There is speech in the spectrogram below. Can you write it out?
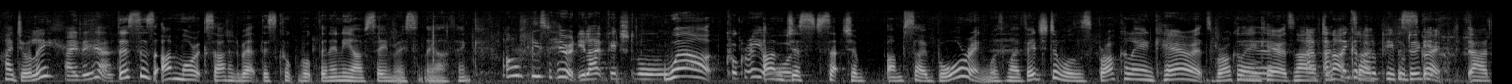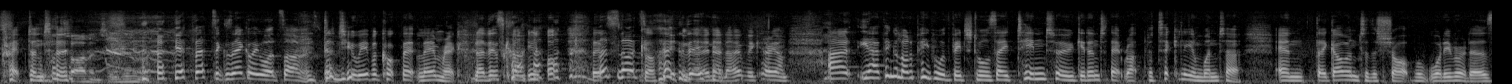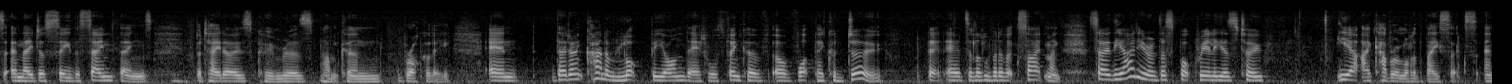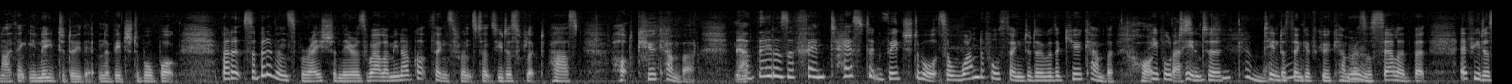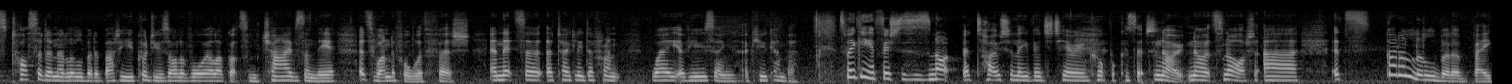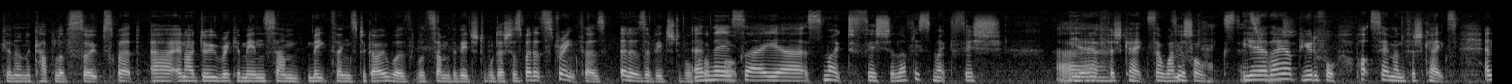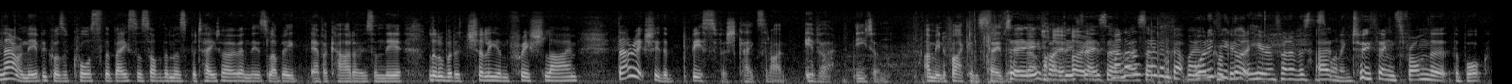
Hi, Julie. Hi there. This is, I'm more excited about this cookbook than any I've seen recently, I think. Oh, I'm pleased to hear it. You like vegetable Well, cookery? I'm just such a, I'm so boring with my vegetables. Broccoli and carrots, broccoli and carrots night I, after I night. think a lot of people do get uh, trapped into... Simon says anyway. yeah, that's exactly what Simon's Did you ever cook that lamb rack? No, that's kind of... That's, Let's not that's go there. No, no, no, we carry on. Uh, yeah, I think a lot of people with vegetables, they tend to get into that rut, particularly in winter, and they go into the shop, whatever it is, and they just see the same things, potatoes, kumaras, pumpkin, broccoli, and they don't kind of look beyond that or think of, of what they could do that adds a little bit of excitement. So the idea of this book really is to yeah, I cover a lot of the basics, and I think you need to do that in a vegetable book. But it's a bit of inspiration there as well. I mean, I've got things, for instance, you just flicked past hot cucumber. Now, that is a fantastic vegetable. It's a wonderful thing to do with a cucumber. Hot People tend to cucumber. tend to think of cucumber as a hmm. salad, but if you just toss it in a little bit of butter, you could use olive oil. I've got some chives in there. It's wonderful with fish, and that's a, a totally different way of using a cucumber. Speaking of fish, this is not a totally vegetarian cookbook, is it? No, no, it's not. Uh, it's got a little bit of bacon and a couple of soups, but uh, and I do recommend some meat things to go with with some of the vegetable dishes. But its strength is it is a vegetable And cookbook. there's a uh, smoked fish, a lovely smoked fish. Uh, yeah, fish cakes are wonderful. cakes, yeah, they are beautiful. Hot salmon fish cakes. And they're in there because, of course, the basis of them is potato and there's lovely avocados in there, a little bit of chilli and fresh lime. They're actually the best fish cakes that I've ever eaten. I mean, if I can say that So about if I do own- say so Am I say that about my What own have you got here in front of us this Uh, morning? Two things from the, the book.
